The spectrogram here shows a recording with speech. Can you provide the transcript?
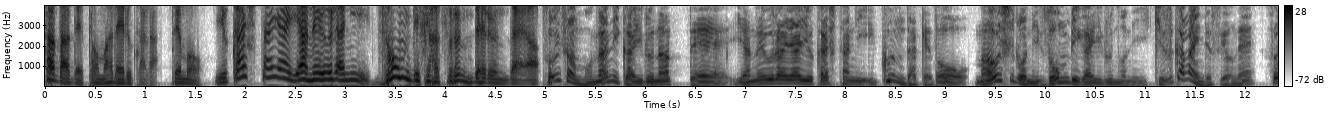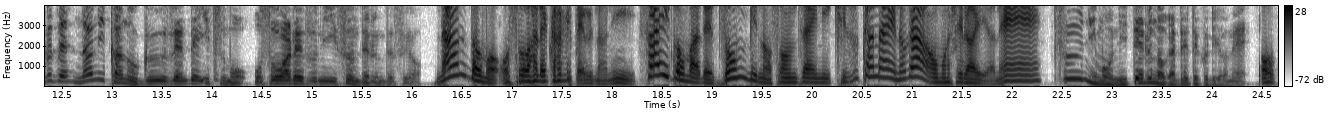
ただで泊まれるから。でも、床下や屋根裏にゾンビが住んでるんだよ。ソイさんも何かいるなって屋根裏や床下に行くんだけど、真後ろにゾンビがいるのに気づかないんですよね。それで何かの偶然でいつも襲われずに済んでるんですよ。何度も襲われかけてるのに、最後までゾンビの存在に気づかないのが面白いよね。2にも似てるのが出てくるよね。おっ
